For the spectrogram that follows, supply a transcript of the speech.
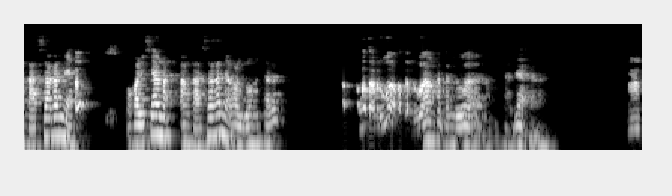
angkasa kan ya? Hah? vokalisnya anak angkasa kan ya kalau gua nggak salah angkatan dua angkatan dua angkatan dua ada hmm.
